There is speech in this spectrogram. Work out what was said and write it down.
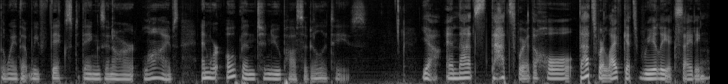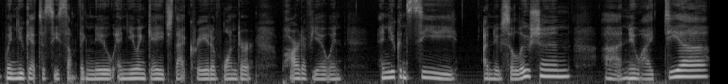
the way that we've fixed things in our lives, and we're open to new possibilities. Yeah, and that's that's where the whole that's where life gets really exciting when you get to see something new and you engage that creative wonder part of you and and you can see a new solution, a new idea,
